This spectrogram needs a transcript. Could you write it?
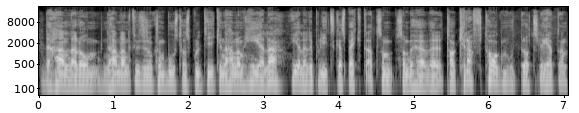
det handlar, om, det handlar naturligtvis också om bostadspolitiken, det handlar om hela, hela det politiska spektrat som, som behöver ta krafttag mot brottsligheten.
